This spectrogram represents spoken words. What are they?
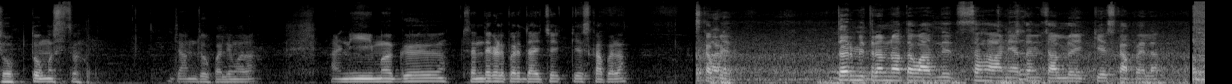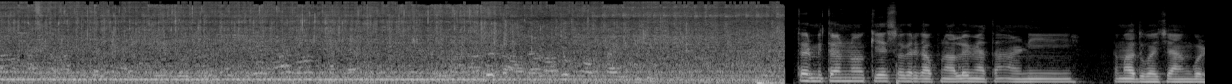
झोपतो मस्त. जाम झोप आले मला. आणि मग संध्याकाळी परत जायचे केस कापायला. केस तर मित्रांनो आता वाजले सहा आणि आता मी चाललो आहे केस कापायला. तर मित्रांनो केस वगैरे कापून आलो आहे मी आता आणि तुम्हाला धुवायची आंघोळ.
